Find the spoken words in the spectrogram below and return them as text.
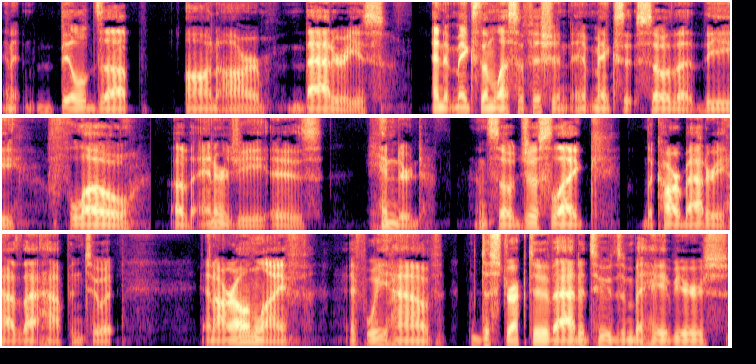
and it builds up on our batteries and it makes them less efficient. It makes it so that the flow of energy is hindered. And so, just like the car battery has that happen to it in our own life, if we have destructive attitudes and behaviors,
